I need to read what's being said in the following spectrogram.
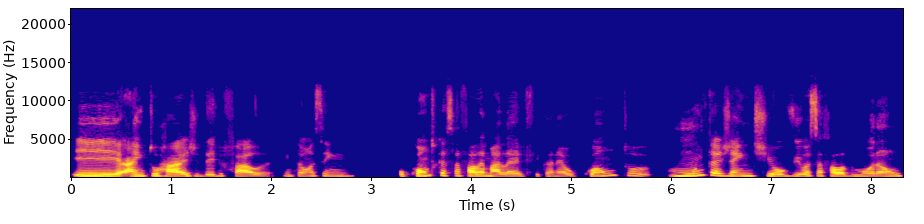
e a entourage dele fala. Então, assim, o quanto que essa fala é maléfica, né? O quanto muita gente ouviu essa fala do Mourão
